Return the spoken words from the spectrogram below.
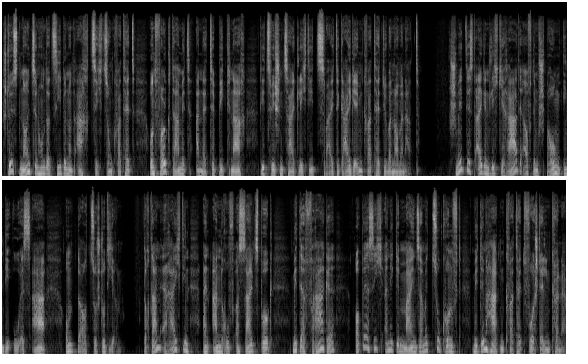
stößt 1987 zum Quartett und folgt damit Annette Bick nach, die zwischenzeitlich die zweite Geige im Quartett übernommen hat. Schmidt ist eigentlich gerade auf dem Sprung in die USA, um dort zu studieren. Doch dann erreicht ihn ein Anruf aus Salzburg mit der Frage, ob er sich eine gemeinsame Zukunft mit dem Hagen-Quartett vorstellen könne.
